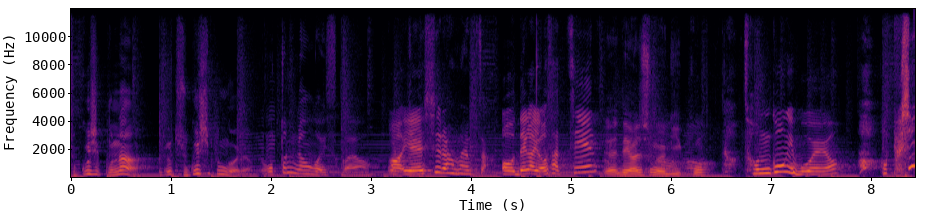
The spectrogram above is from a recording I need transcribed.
죽고 싶구나. 이거 죽고 싶은 거예요. 어떤 경우가 있을까요? 아 예시를 한번 해보자. 어 내가 여사친 내, 내 여자친구 여기 있고 전공이 뭐예요? 어, 패션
